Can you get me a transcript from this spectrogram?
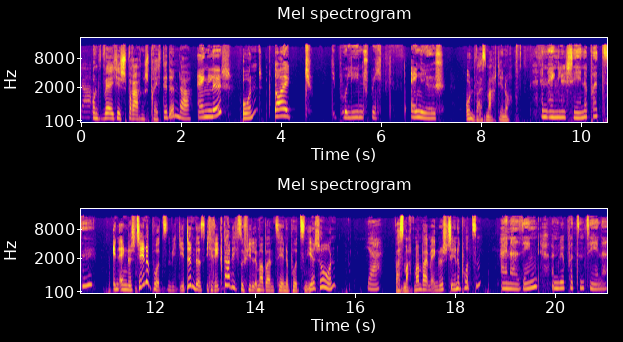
Ja. Und welche Sprachen sprecht ihr denn da? Englisch, Und? Deutsch. Die Pauline spricht Englisch. Und was macht ihr noch? In Englisch Zähne putzen? In Englisch Zähne putzen. Wie geht denn das? Ich rede gar nicht so viel immer beim Zähneputzen. Ihr schon? Ja. Was macht man beim Englisch Zähneputzen? Einer singt und wir putzen Zähne.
